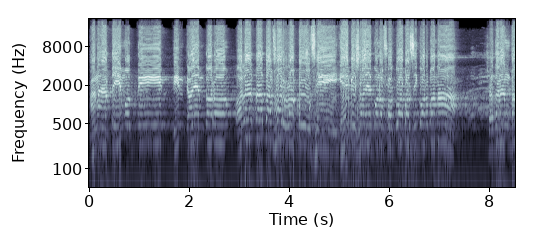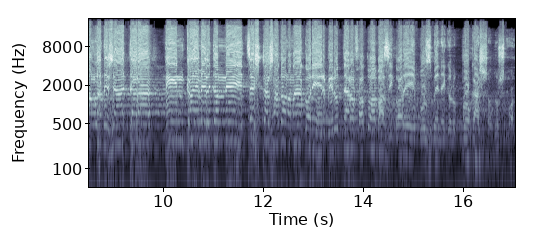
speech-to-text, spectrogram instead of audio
আনা দিন কায়েম করো ওয়ালা তাতাফাররাকু ফি এই বিষয়ে কোনো ফতোয়াবাজি করবা না সুতরাং বাংলাদেশে আজ যারা দিন কায়েমের জন্য চেষ্টা সাধন না করে, এর বিরুদ্ধে আরও ফতোয়াবাজি করে, বুঝবেন এগুলো প্রকাশ্য দুশ্মন।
